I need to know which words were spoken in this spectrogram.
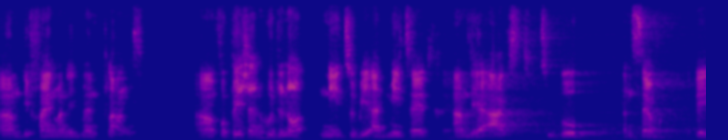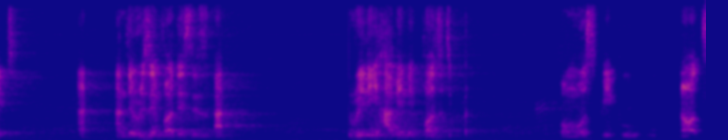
um, define management plans. Uh, for patients who do not need to be admitted, um, they are asked to go and self-isolate. And, and the reason for this is that really having a positive for most people will not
